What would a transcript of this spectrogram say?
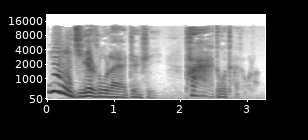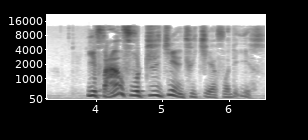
误解如来真实意，太多太多。以凡夫之见去解佛的意思，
